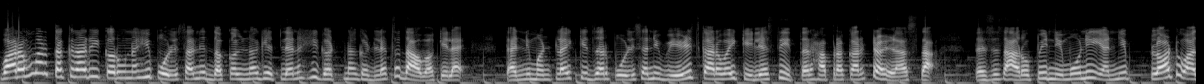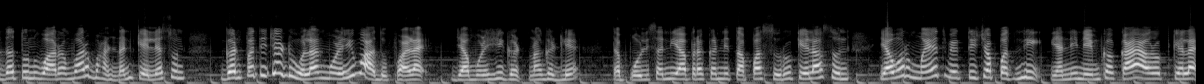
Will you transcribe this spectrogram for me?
वारंवार तक्रारी करूनही पोलिसांनी दखल न घेतल्यानं ही घटना घडल्याचा दावा केलाय. त्यांनी म्हटलंय की जर पोलिसांनी वेळीच कारवाई केली असती तर हा प्रकार टळला असता. तसेच आरोपी निमोनी यांनी प्लॉट वादातून वारंवार भांडण केले असून गणपतीच्या ढोलांमुळेही वाद उफाळलाय ज्यामुळे ही घटना घडली आहे तर पोलिसांनी या प्रकरणी तपास सुरू केला असून यावर मयत व्यक्तीच्या पत्नी यांनी नेमकं काय आरोप केलाय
